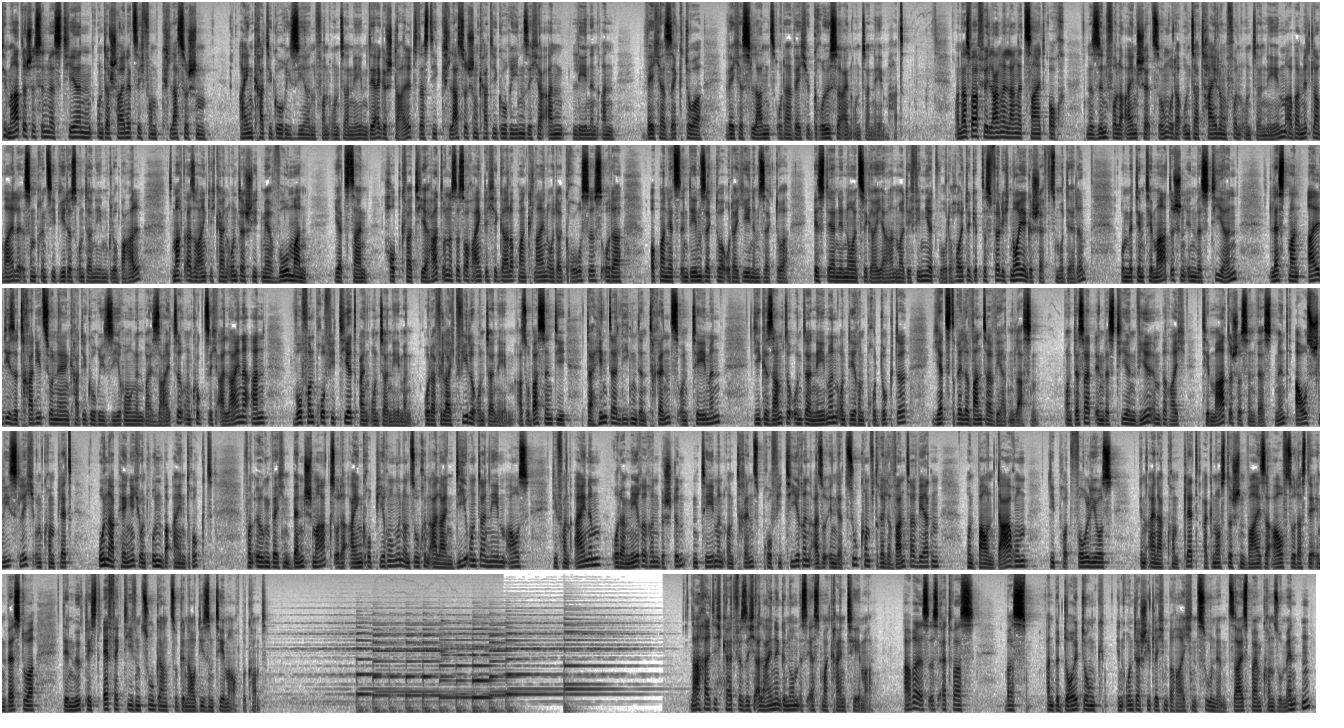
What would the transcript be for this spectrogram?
Thematisches Investieren unterscheidet sich vom klassischen Einkategorisieren von Unternehmen der Gestalt, dass die klassischen Kategorien sich ja anlehnen an welcher Sektor, welches Land oder welche Größe ein Unternehmen hat. Und das war für lange, lange Zeit auch eine sinnvolle Einschätzung oder Unterteilung von Unternehmen. Aber mittlerweile ist im Prinzip jedes Unternehmen global. Es macht also eigentlich keinen Unterschied mehr, wo man jetzt sein Hauptquartier hat. Und es ist auch eigentlich egal, ob man klein oder groß ist oder ob man jetzt in dem Sektor oder jenem Sektor ist, der in den 90er Jahren mal definiert wurde. Heute gibt es völlig neue Geschäftsmodelle. Und mit dem thematischen Investieren lässt man all diese traditionellen Kategorisierungen beiseite und guckt sich alleine an, wovon profitiert ein Unternehmen oder vielleicht viele Unternehmen. Also was sind die dahinterliegenden Trends und Themen, die gesamte Unternehmen und deren Produkte jetzt relevanter werden lassen. Und deshalb investieren wir im Bereich thematisches Investment ausschließlich und komplett unabhängig und unbeeindruckt von irgendwelchen Benchmarks oder Eingruppierungen und suchen allein die Unternehmen aus, die von einem oder mehreren bestimmten Themen und Trends profitieren, also in der Zukunft relevanter werden und bauen darum die Portfolios in einer komplett agnostischen Weise auf, sodass der Investor den möglichst effektiven Zugang zu genau diesem Thema auch bekommt. Nachhaltigkeit für sich alleine genommen ist erstmal kein Thema. Aber es ist etwas, was an Bedeutung in unterschiedlichen Bereichen zunimmt, sei es beim Konsumenten,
